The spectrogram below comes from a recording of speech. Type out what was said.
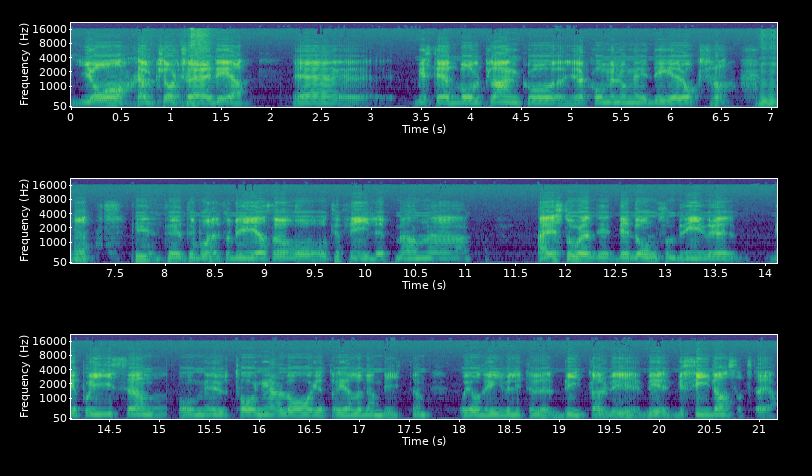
Ja, självklart så är det eh, Visst är jag ett bollplank och jag kommer nog med idéer också. Mm. till, till, till, både Tobias och, och till Filip. Men eh, nej, stora, det, det är de som driver det på isen och med uttagningar av laget och hela den biten. Och jag driver lite bitar vid, vid, vid sidan så att säga.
